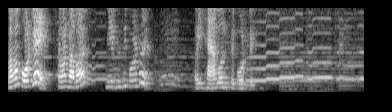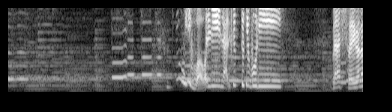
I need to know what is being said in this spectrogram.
বাবা পড়বে? তোমার বাবা? বিয়ে দিদি পড়বে? ওই হ্যাঁ বলছে পড়বে। বাবা বুড়ি। ব্যাস হয়ে গেল।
